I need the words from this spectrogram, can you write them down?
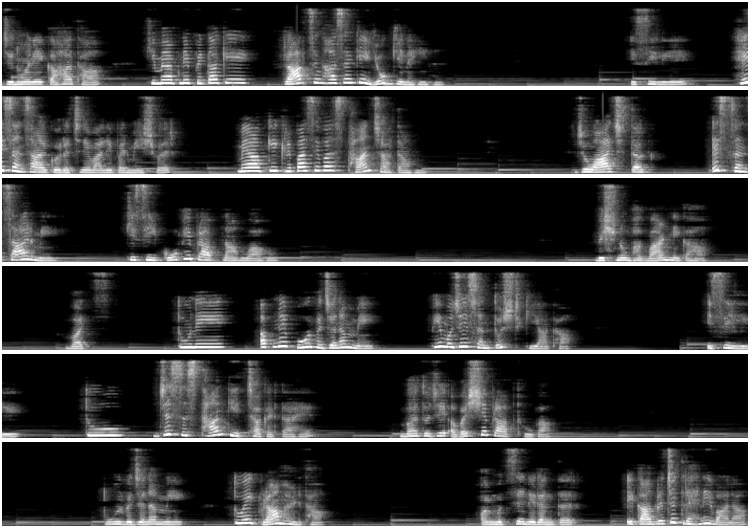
जिन्होंने कहा था कि मैं अपने पिता के राज सिंहासन के योग्य नहीं हूँ। इसीलिए हे संसार को रचने वाले परमेश्वर, मैं आपकी कृपा से वह स्थान चाहता हूँ, जो आज तक इस संसार में किसी को भी प्राप्त ना हुआ हो। विष्णु भगवान ने कहा, वत्स, तूने अपने पूर्व जन्म में भी मुझे संतुष्ट किया था। इसीलिए तू जिस स्थान की इच्छा करता है, वह तुझे अवश्य प्राप्त होगा। पूर्व जन्म में तू एक ब्राह्मण था और मुझसे निरंतर एकाग्रचित रहने वाला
